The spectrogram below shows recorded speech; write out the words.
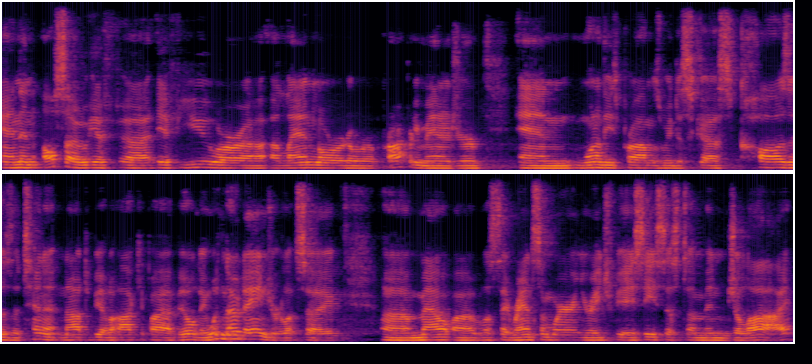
And then also if uh, if you are a, a, landlord or a property manager and one of these problems we discussed causes a tenant not to be able to occupy a building with no danger, let's say, uh, mal, uh, let's say ransomware in your HVAC system in July,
